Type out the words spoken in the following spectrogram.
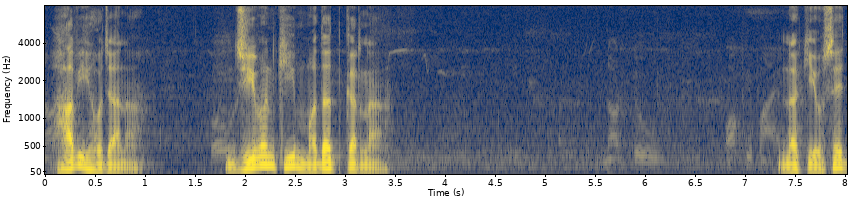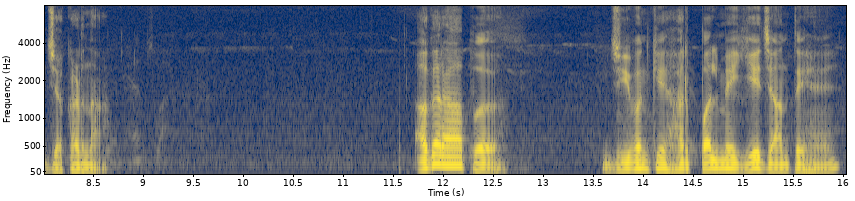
हावी हो जाना। जीवन की मदद करना। न कि उसे जकड़ना। अगर आप जीवन के हर पल में ये जानते हैं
